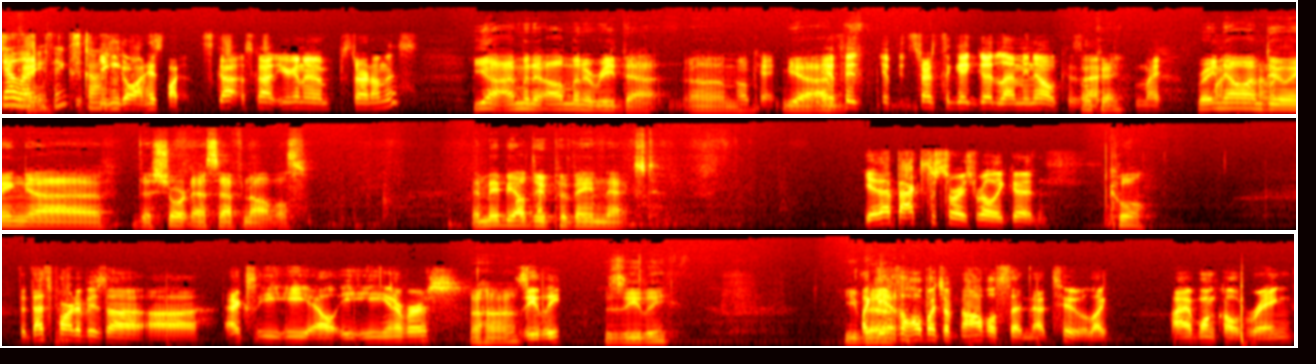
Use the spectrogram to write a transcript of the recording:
Yeah, let Right. me think, Scott. You can go on his podcast. Scott. Scott, you're gonna start on this. yeah, I'm gonna I'm gonna read that. Um, Okay. Yeah. If I've- it if it starts to get good, let me know because Okay. Might. right might now I'm doing uh, the short SF novels, and maybe I'll do Pavane next. Yeah, that Baxter story is really good. Cool. But that's part of his uh, uh, X E E L E E universe, Uh huh. Xeelee. Xeelee. You Like he has a whole bunch of novels set in that too. Like I have one called Ring,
